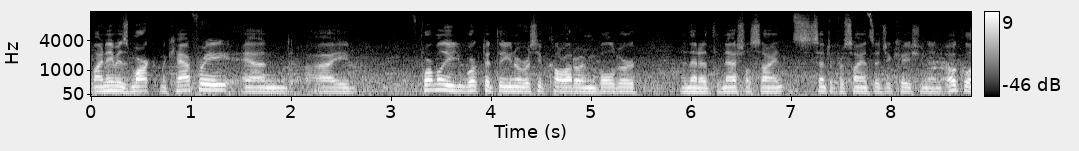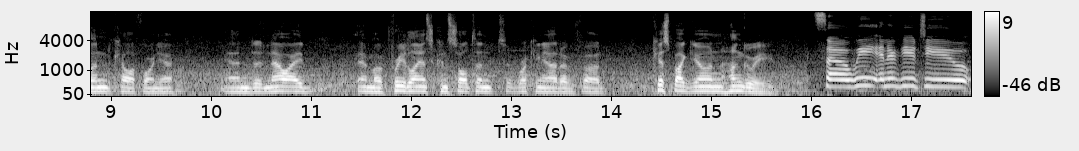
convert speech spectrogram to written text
My name is Mark McCaffrey and I formerly worked at the University of Colorado in Boulder and then at the National Science Center for Science Education in Oakland, California. And now I am a freelance consultant working out of uh, Hungary. So we interviewed you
